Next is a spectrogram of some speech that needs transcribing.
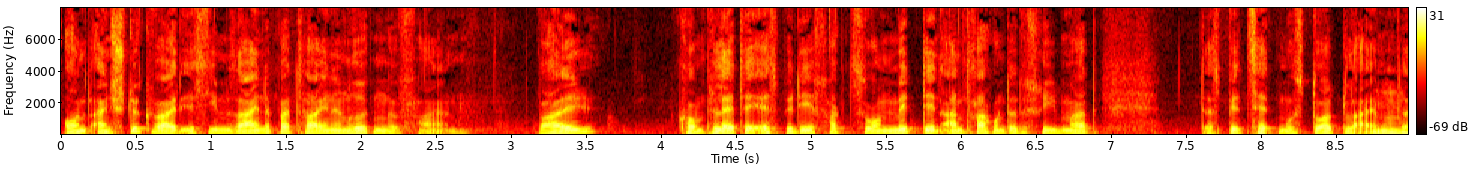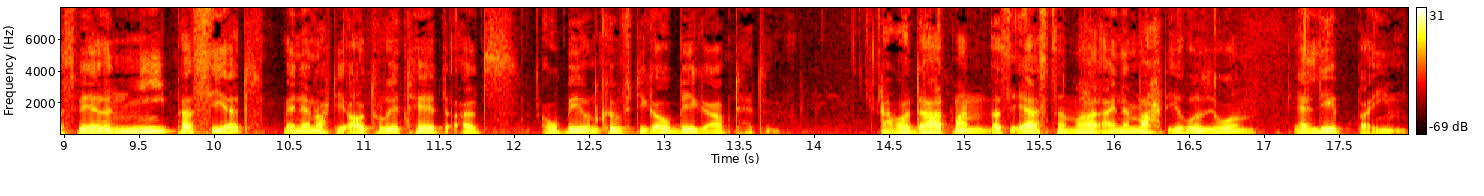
Und ein Stück weit ist ihm seine Partei in den Rücken gefallen, weil komplette SPD-Fraktion mit den Antrag unterschrieben hat, das BZ muss dort bleiben. Mhm. Das wäre nie passiert, wenn er noch die Autorität als OB und künftiger OB gehabt hätte. Aber da hat man das erste Mal eine Machterosion erlebt bei ihm.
